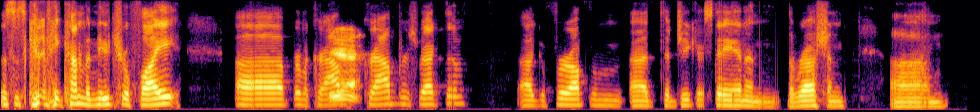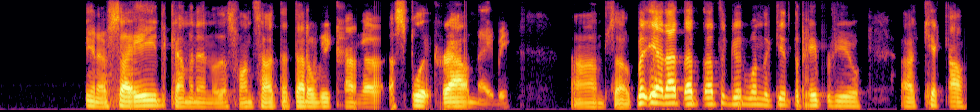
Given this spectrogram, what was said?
this is going to be kind of a neutral fight uh, from a crowd yeah. crowd perspective. Uh, up from uh, Tajikistan and the Russian, um, you know, Saeed coming into this one, so I think that'll be kind of a, a split crowd maybe. Um, so, but yeah, that, that that's a good one to get the pay per view uh, kicked off.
